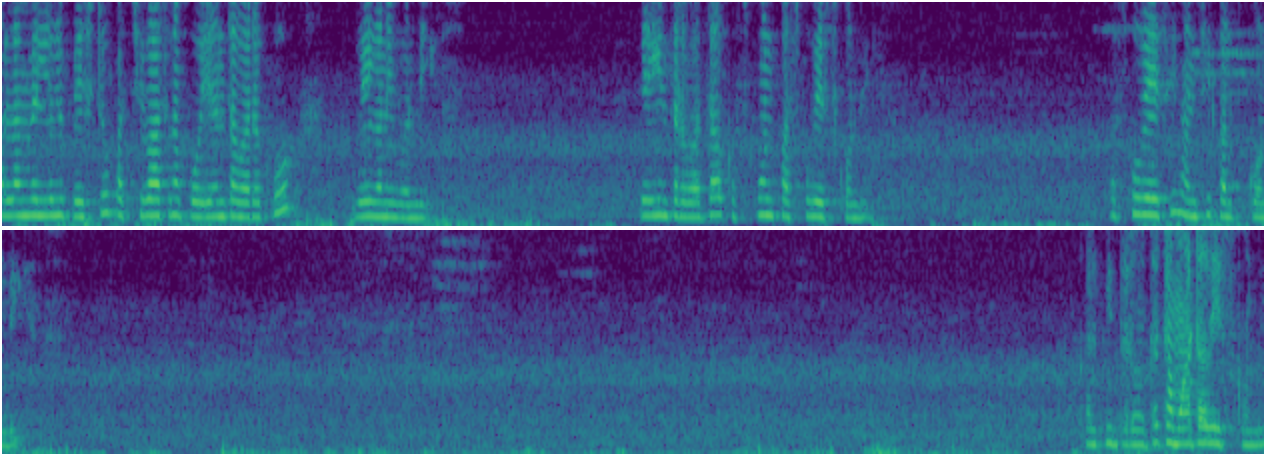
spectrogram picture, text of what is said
అల్లం వెల్లుల్లి పేస్ట్ పచ్చివాసన పోయేంత వరకు వేగనివ్వండి. వేగిన తర్వాత ఒక స్పూన్ పసుపు వేసుకోండి. పసుపు వేసి మంచిగా కలుపుకోండి. కలిపిన తర్వాత టమాటా వేసుకోండి.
